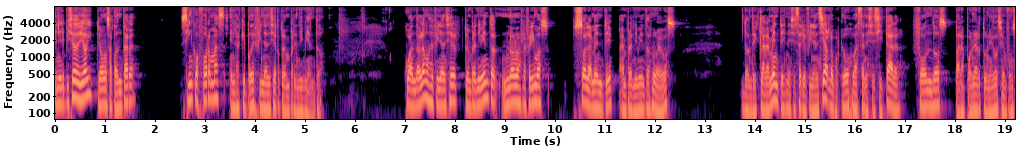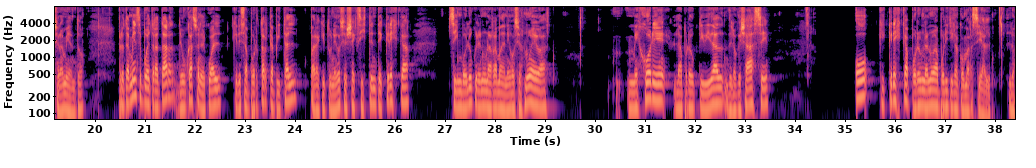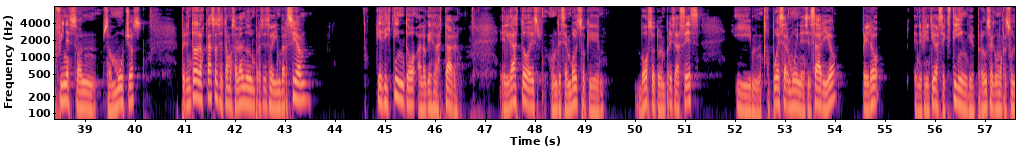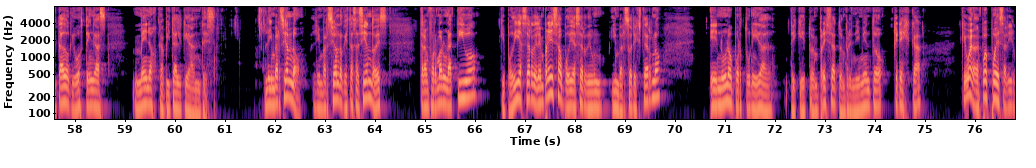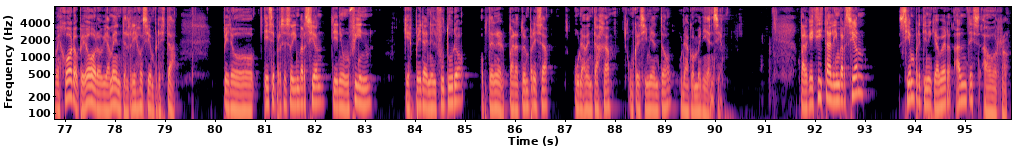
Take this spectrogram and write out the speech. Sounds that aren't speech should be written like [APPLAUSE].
En el episodio de hoy te vamos a contar cinco formas en las que podés financiar tu emprendimiento. Cuando hablamos de financiar tu emprendimiento, no nos referimos solamente a emprendimientos nuevos, donde claramente es necesario financiarlo porque vos vas a necesitar fondos para poner tu negocio en funcionamiento, pero también se puede tratar de un caso en el cual querés aportar capital para que tu negocio ya existente crezca, se involucre en una rama de negocios nuevas, mejore la productividad de lo que ya hace o que crezca por una nueva política comercial. Los fines son, son muchos, pero en todos los casos estamos hablando de un proceso de inversión que es distinto a lo que es gastar. El gasto es un desembolso que vos o tu empresa haces y puede ser muy necesario, pero en definitiva se extingue, produce como resultado que vos tengas menos capital que antes. La inversión no. La inversión lo que estás haciendo es transformar un activo que podía ser de la empresa o podía ser de un inversor externo en una oportunidad de que tu empresa, tu emprendimiento crezca, que bueno, después puede salir mejor o peor, obviamente, el riesgo siempre está. Pero ese proceso de inversión tiene un fin que espera en el futuro obtener para tu empresa una ventaja un crecimiento, una conveniencia. Para que exista la inversión, siempre tiene que haber antes ahorro.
